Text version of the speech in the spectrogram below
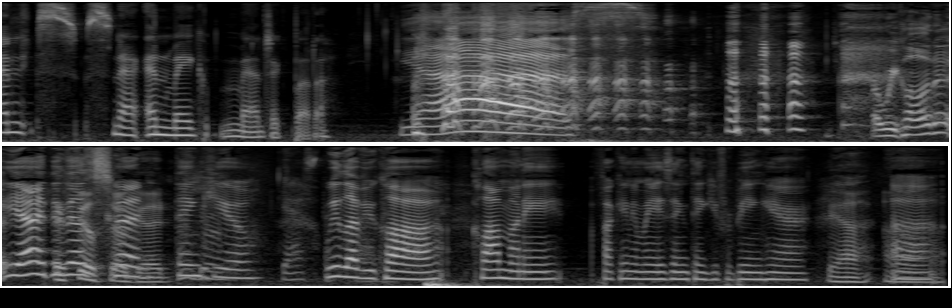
And s- snack and make magic butter. Yes. Are we calling it? yeah, I think it that's feels so good. good. Thank you. Yes, We love you, Claw. Claw Money. Fucking amazing. Thank you for being here. Yeah. Uh,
